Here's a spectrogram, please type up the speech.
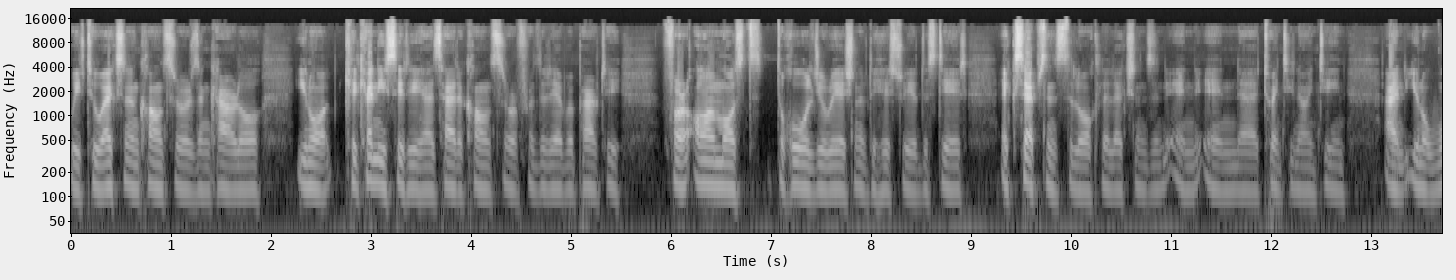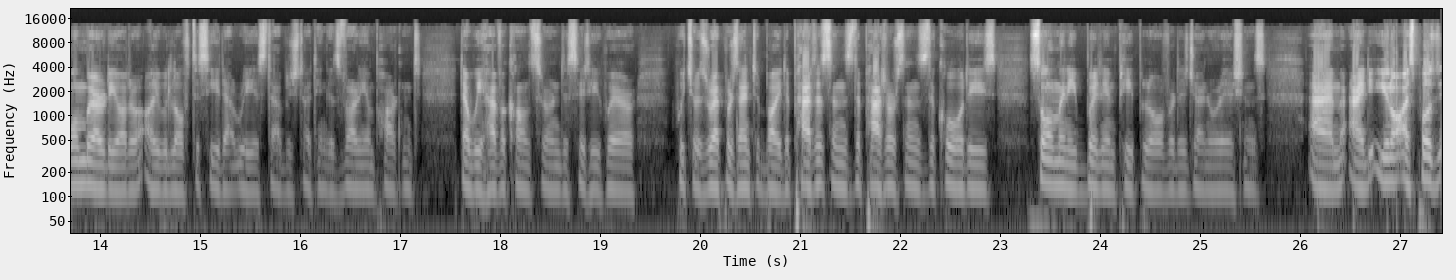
We've two excellent councillors in Carlow. You know, Kilkenny City has had a councillor for the Labour Party for almost the whole duration of the history of the state, except since the local elections in in in uh, 2019. And you know, one way or the other, I would love to see that re-established. I think it's very important that we have a councillor in the city where, which was represented by the Pattisons, the Pattisons, the Codys, so many brilliant people over the generations. Um, and you know, I suppose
